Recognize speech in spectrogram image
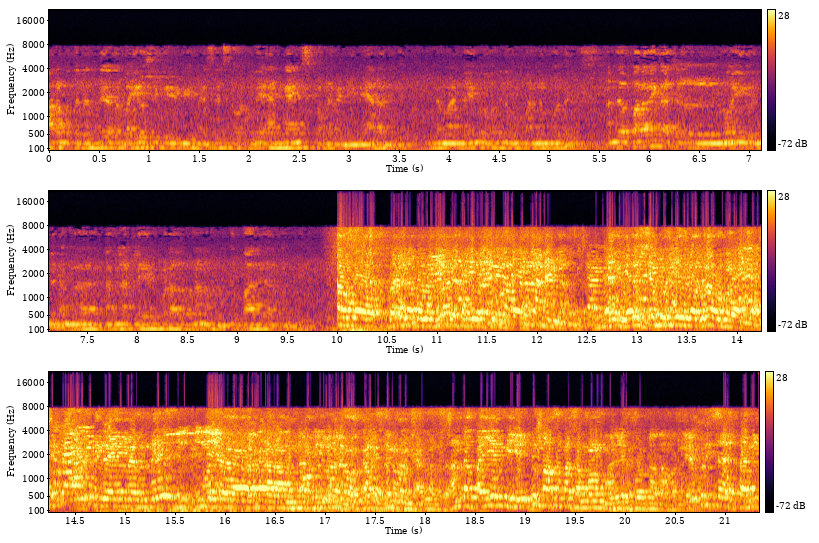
ஆரம்பத்துலேருந்து அந்த பயோசெக்யூரிட்டி மெசர்ஸை வந்து என்ஹான்ஸ் பண்ண வேண்டிய நேரம் இருக்கு இந்த மாதிரி டைம்ல வந்து நம்ம பண்ணும்போது அந்த பறவை காய்ச்சல் நோய் வந்து நம்ம தமிழ்நாட்டில் ஏற்படாதவனா நம்ம வந்து பாதுகாக்க முடியும். எலெக்ஷன் முடிஞ்சதுக்கு அப்புறம் அவங்க லைன்ல இருந்து கலெக்ஷன் அந்த பையனுக்கு எட்டு மாசமா சம்பளம் எப்படி சார் தண்ணி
